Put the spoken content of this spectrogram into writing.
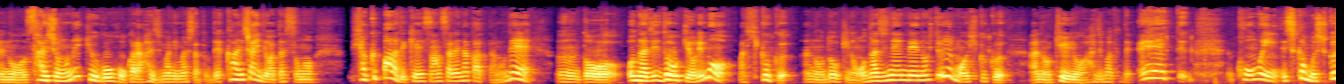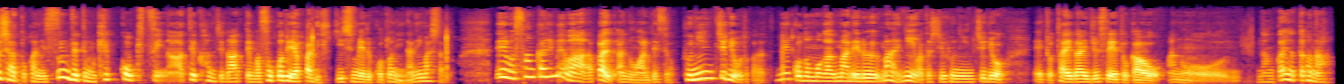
あの、最初のね、9号法から始まりましたと。で、会社員で私、その、100%で計算されなかったので、うんと、同じ同期よりも低く、あの、同期の同じ年齢の人よりも低く、あの、給料が始まってて、えーって、公務員、しかも宿舎とかに住んでても結構きついなっていう感じがあって、まあ、そこでやっぱり引き締めることになりましたと。で、3回目は、やっぱり、あの、あれですよ、不妊治療とかだってね、子供が生まれる前に、私不妊治療、えっと、体外受精とかを、あの、何回やったかな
